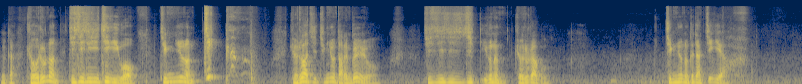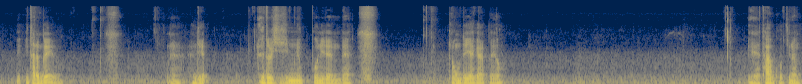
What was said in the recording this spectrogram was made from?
그러니까 교류는 지지지직이고, 직류는 찍! 교류와 직류는 다른 거예요. 지지지직, 이거는 교류라고. 직류는 그냥 찍이야. 다른 거예요. 네, 현재 8시 16분이 됐는데, 조금 더 이야기할까요? 예, 다음 곡지는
